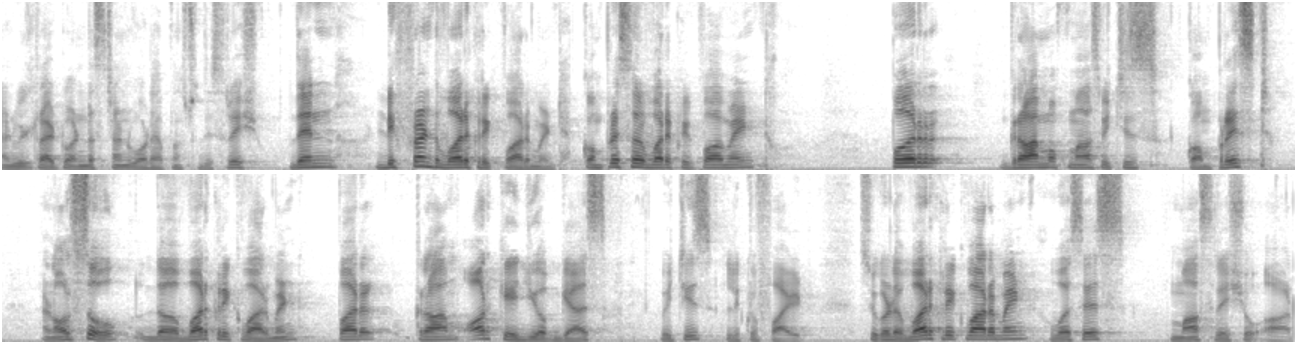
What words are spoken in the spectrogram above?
and we will try to understand what happens to this ratio. Then different work requirement, compressor work requirement per gram of mass which is compressed and also the work requirement per gram or kg of gas which is liquefied. So, you got a work requirement versus mass ratio R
